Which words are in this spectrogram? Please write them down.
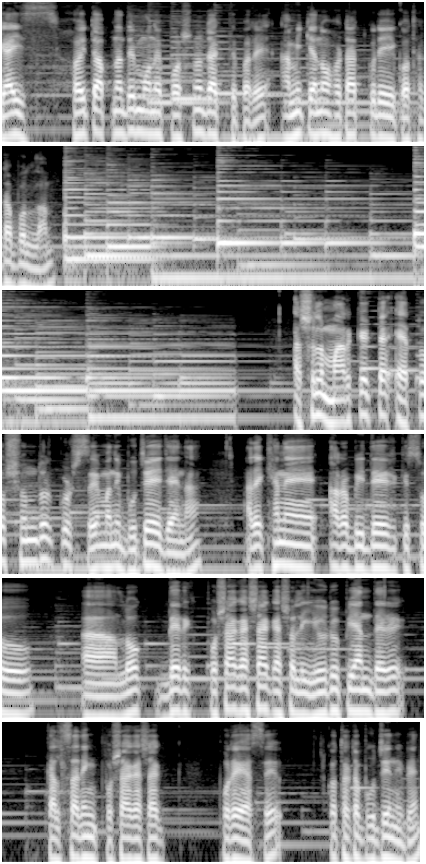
গাইস হয়তো আপনাদের মনে প্রশ্ন জাগতে পারে, আমি কেন হঠাৎ করে এই কথাটা বললাম? আসলে মার্কেটটা এত সুন্দর করছে মানে বুঝেই যায় না। আর এখানে আরবিদের কিছু লোকদের পোশাক আশাক, আসলে ইউরোপিয়ানদের কালচারিং পোশাক আশাক পরে আছে, কথাটা বুঝে নেবেন।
